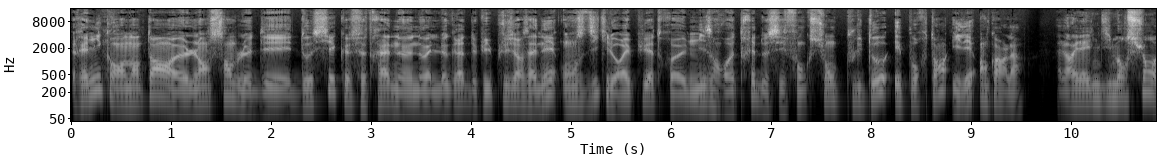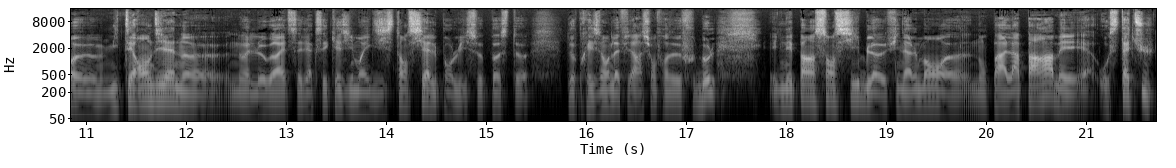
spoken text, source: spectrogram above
Rémi, quand on entend euh, l'ensemble des dossiers que se traîne Noël Legrette depuis plusieurs années, on se dit qu'il aurait pu être mis en retrait de ses fonctions plus tôt, et pourtant il est encore là. Alors il a une dimension euh, mitterrandienne, euh, Noël c'est-à-dire que c'est quasiment existentiel pour lui ce poste de président de la Fédération française de football. Il n'est pas insensible finalement, non pas à l'apparat, mais au statut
